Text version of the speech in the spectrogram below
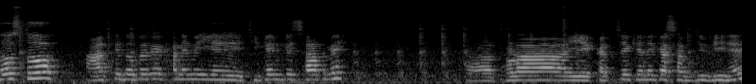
दोस्तों, आज के दोपहर के खाने में ये चिकन के साथ में थोड़ा ये कच्चे केले का सब्ज़ी भी है।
